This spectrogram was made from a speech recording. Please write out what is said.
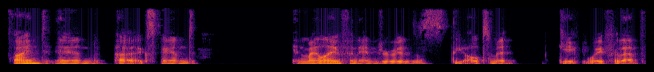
find and uh, expand in my life. And Andrew is the ultimate gateway for that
